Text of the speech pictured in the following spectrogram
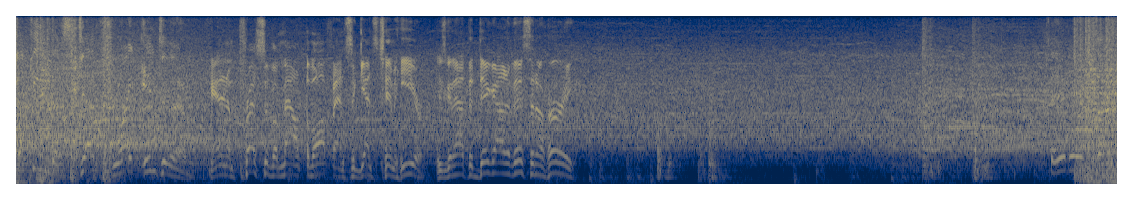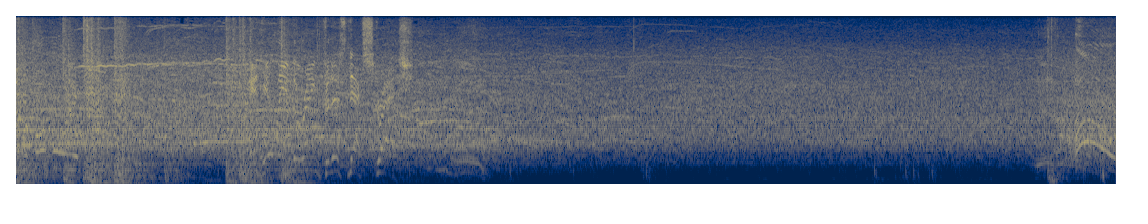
Shucking the steps right into them. And an impressive amount of offense against him here. He's going to have to dig out of this in a hurry. Boy. And he'll leave the ring for this next stretch. Oh!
